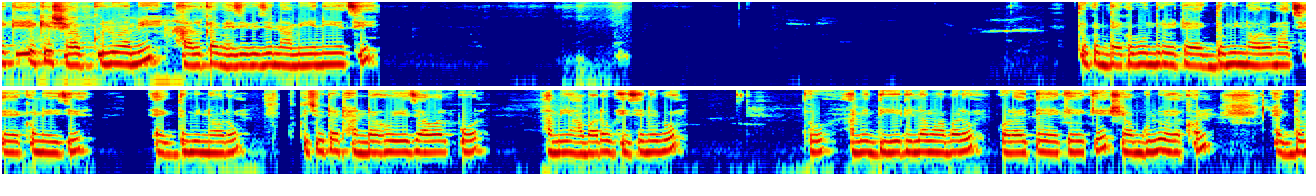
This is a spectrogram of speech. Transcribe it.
একে একে সবগুলো আমি হালকা ভেজে ভেজে নামিয়ে নিয়েছি। তোকে, দেখো বন্ধুরা, এটা একদমই নরম আছে এখন, এই যে একদমই নরম। কিছুটা ঠান্ডা হয়ে যাওয়ার পর আমি আবারও ভেজে নেব। তো আমি দিয়ে দিলাম আবারও কড়াইতে একে একে সবগুলো, এখন একদম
